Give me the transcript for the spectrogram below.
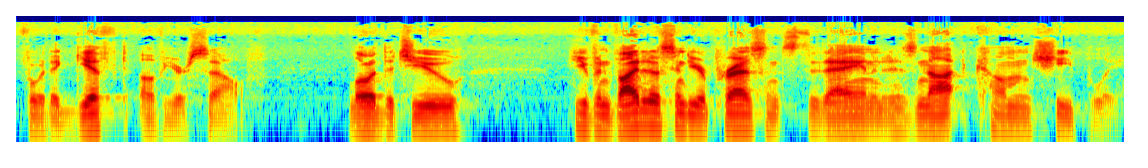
for the gift of yourself. Lord, that you, you've invited us into your presence today, and it has not come cheaply.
